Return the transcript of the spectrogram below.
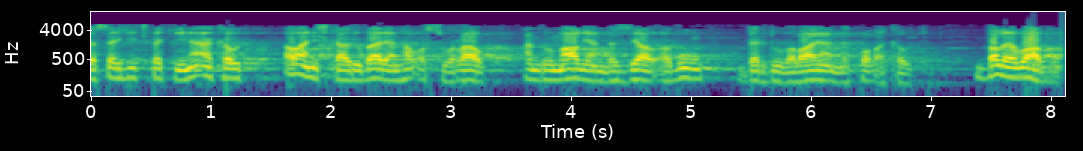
لەسەر هیچ پەکی نەئەکەوت، ئەوانیش کاروباریان هەڵ ئەسووڕا و ئەمرو ماڵیان بە زیاو ئەبوو و دەردوو بەڵایان لە کۆڵ ئەکەوت. بەڵێ وابوو.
